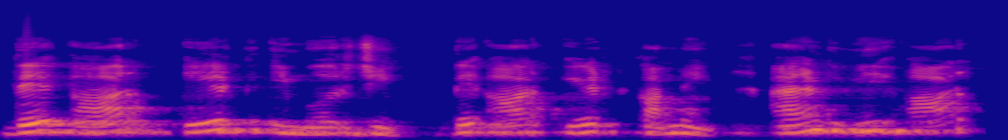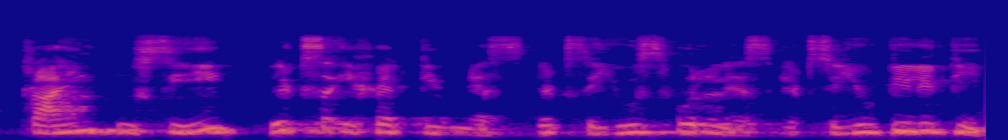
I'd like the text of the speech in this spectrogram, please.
They are yet emerging they are yet coming. And we are trying to see its effectiveness its usefulness its utility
